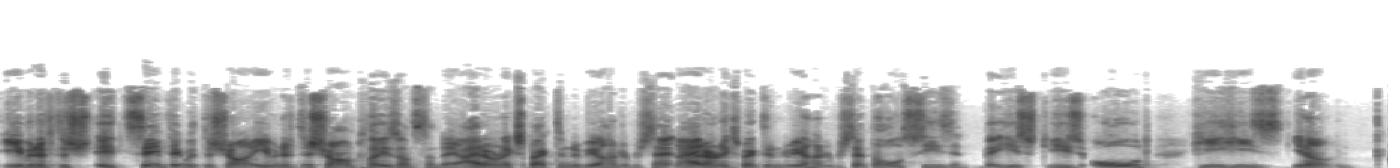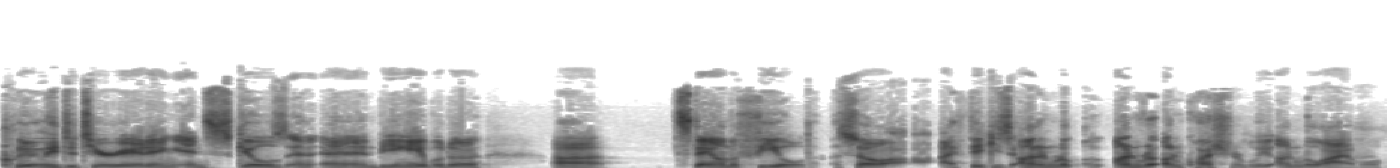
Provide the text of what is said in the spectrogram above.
Even if the it's same thing with DeSean. Even if DeSean plays on Sunday, I don't expect him to be 100, percent and I don't expect him to be 100 percent the whole season. But he's he's old. He he's you know clearly deteriorating in skills and and, and being able to uh, stay on the field. So I think he's unre- unre- unquestionably unreliable,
